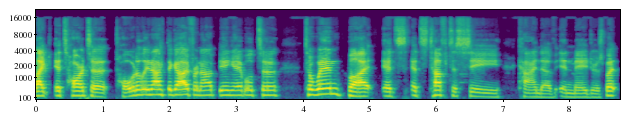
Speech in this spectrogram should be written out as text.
like it's hard to totally knock the guy for not being able to to win, but it's it's tough to see kind of in majors. But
